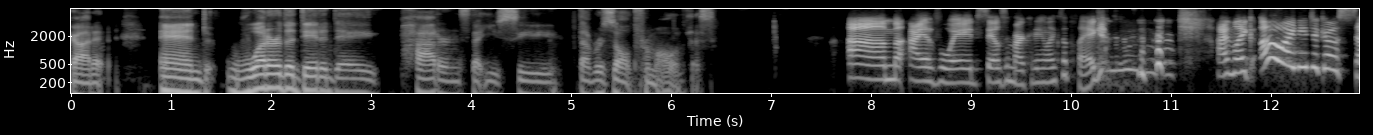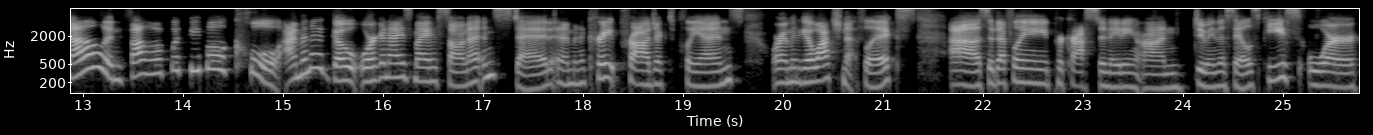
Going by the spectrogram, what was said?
Got it. And what are the day-to-day patterns that you see that result from all of this? Um, I avoid sales and marketing like the plague. I'm like, oh, I need to go sell and follow up with people. Cool. I'm going to go organize my Asana instead, and I'm going to create project plans, or I'm going to go watch Netflix. Uh, so definitely procrastinating on doing the sales piece or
